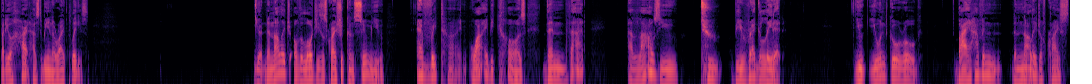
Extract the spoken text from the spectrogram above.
but your heart has to be in the right place. The knowledge of the Lord Jesus Christ should consume you every time. Why? Because then that allows you to be regulated. You, you won't go rogue by having the knowledge of Christ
